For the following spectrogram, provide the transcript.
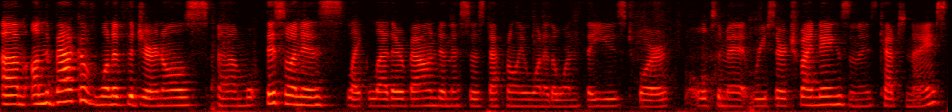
Um, on the back of one of the journals, um, this one is like leather bound, and this is definitely one of the ones they used for ultimate research findings, and it's kept nice.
